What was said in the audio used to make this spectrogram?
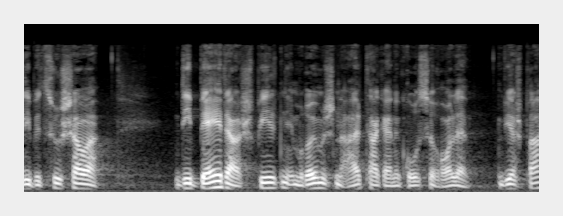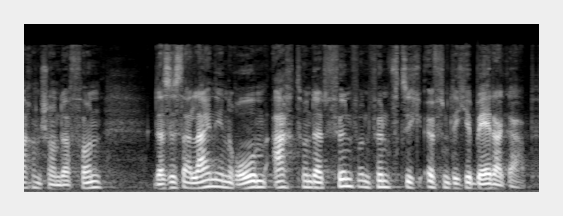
Liebe Zuschauer, die Bäder spielten im römischen Alltag eine große Rolle. Wir sprachen schon davon, dass es allein in Rom 855 öffentliche Bäder gab.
